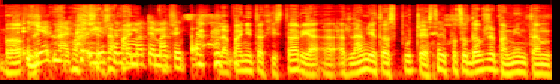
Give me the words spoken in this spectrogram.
Bo Jednak jestem pani, po matematyce. Dla pani to historia, a, dla mnie to współczesność, po co dobrze pamiętam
